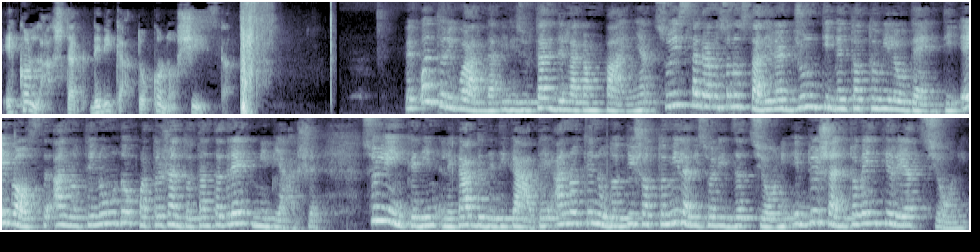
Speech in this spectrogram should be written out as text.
e con l'hashtag dedicato Conosci Istat. Per quanto riguarda i risultati della campagna, su Instagram sono stati raggiunti 28.000 utenti e i post hanno ottenuto 483 mi piace. Su LinkedIn le card dedicate hanno ottenuto 18.000 visualizzazioni e 220 reazioni.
